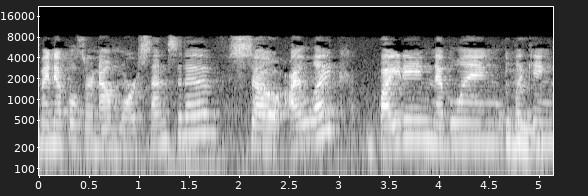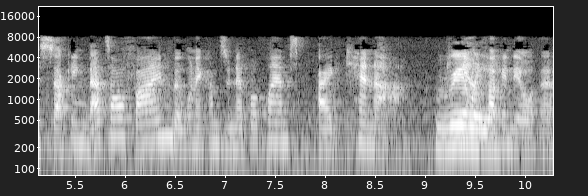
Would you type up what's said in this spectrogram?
my nipples are now more sensitive, so I like biting, nibbling, Mm-hmm. licking, sucking. That's all fine, but when it comes to nipple clamps, I cannot. Really? Can't fucking deal with it.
